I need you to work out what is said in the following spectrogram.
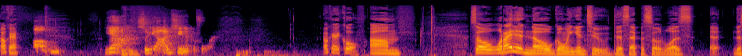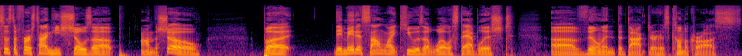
Okay. Um, yeah. So yeah, I've seen it before. Okay. Cool. Um, so what I didn't know going into this episode was uh, this is the first time he shows up on the show, but they made it sound like he was a well-established uh, villain the Doctor has come across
